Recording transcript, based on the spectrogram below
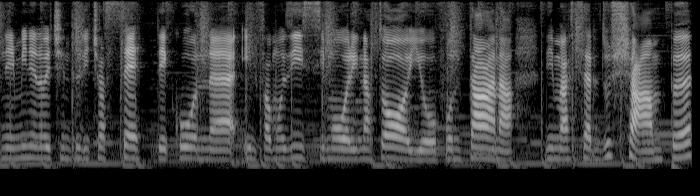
nel 1917 con il famosissimo Rinatoio Fontana di Marcel Duchamp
